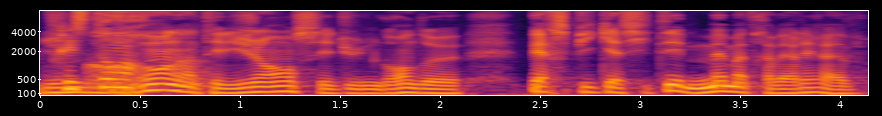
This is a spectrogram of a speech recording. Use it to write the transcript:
d'une grande intelligence et d'une grande perspicacité, même à travers les rêves.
